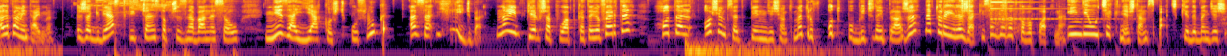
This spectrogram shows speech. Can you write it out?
Ale pamiętajmy, że gwiazdki często przyznawane są nie za jakość usług, a za ich liczbę. No i pierwsza pułapka tej oferty? Hotel 850 metrów od publicznej plaży, na której leżaki są dodatkowo płatne. I nie uciekniesz tam spać, kiedy będziesz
